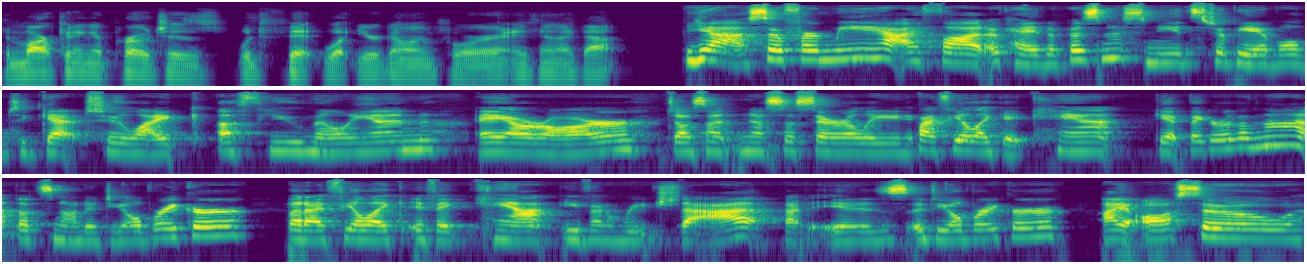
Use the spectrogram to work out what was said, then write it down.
the marketing approaches would fit what you're going for, or anything like that? Yeah. So for me, I thought, okay, the business needs to be able to get to like a few million ARR. Doesn't necessarily, I feel like it can't get bigger than that. That's not a deal breaker. But I feel like if it can't even reach that, that is a deal breaker. I also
